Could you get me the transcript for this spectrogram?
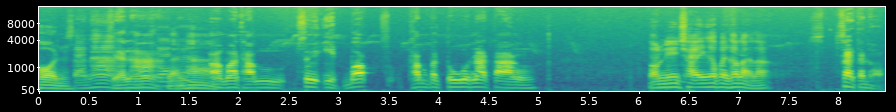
คนแสนห้าแสนห้าแสแสนห้าเอามาทำซื้ออิฐบล็อกทำประตูหน้าต่าง ตอนนี้ใช้เข้าไปเท่าไหร่แล้วใส่ตะดอก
